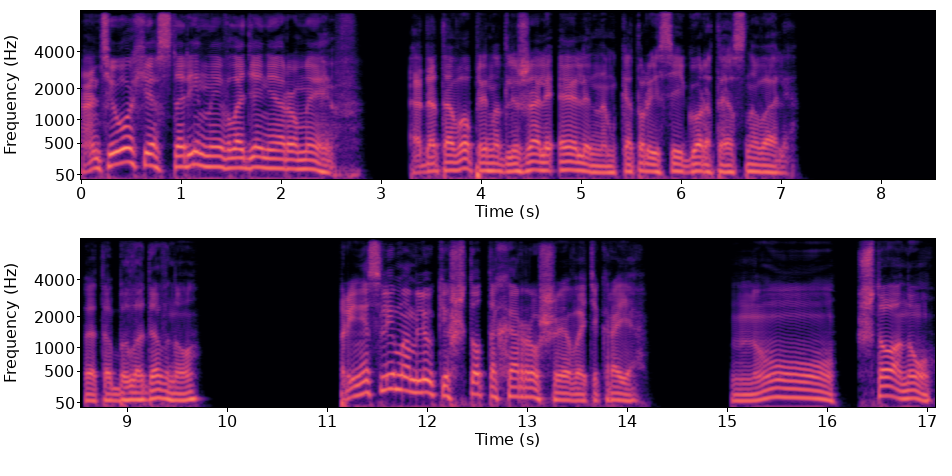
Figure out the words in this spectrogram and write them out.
Антиохия — старинные владения ромеев, а до того принадлежали эллинам, которые сей город и основали. Это было давно. Принесли мамлюки что-то хорошее в эти края. Ну, что ну?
